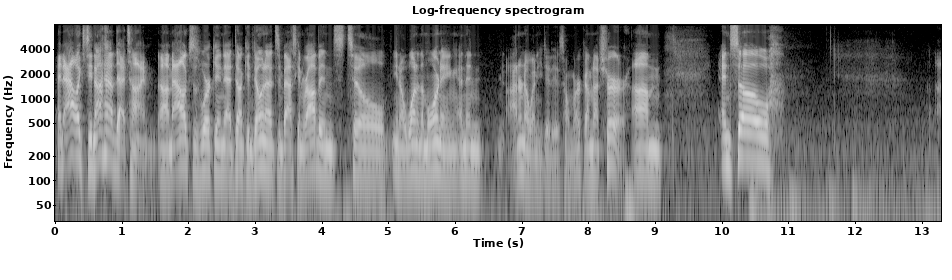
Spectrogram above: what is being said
and Alex did not have that time. Um, Alex was working at Dunkin' Donuts and Baskin Robbins till you know one in the morning, and then I don't know when he did his homework. I'm not sure. Um, and so, uh,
